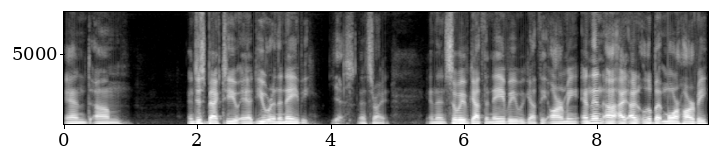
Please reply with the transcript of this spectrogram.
and um, and just back to you, Ed. You were in the Navy. Yes. That's right. And then so we've got the Navy, we got the Army, and then uh, I, I, a little bit more, Harvey.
